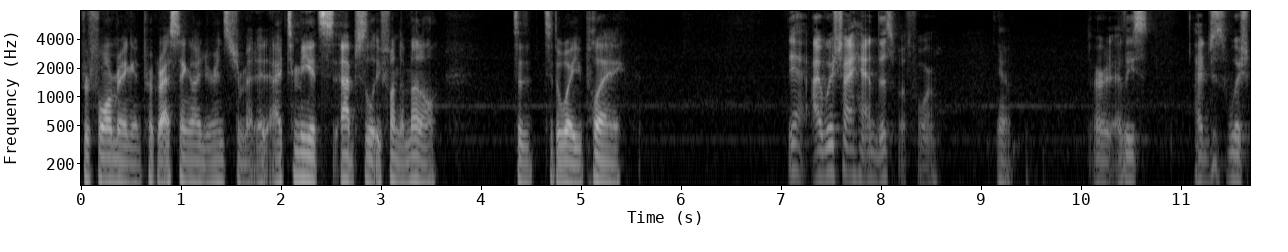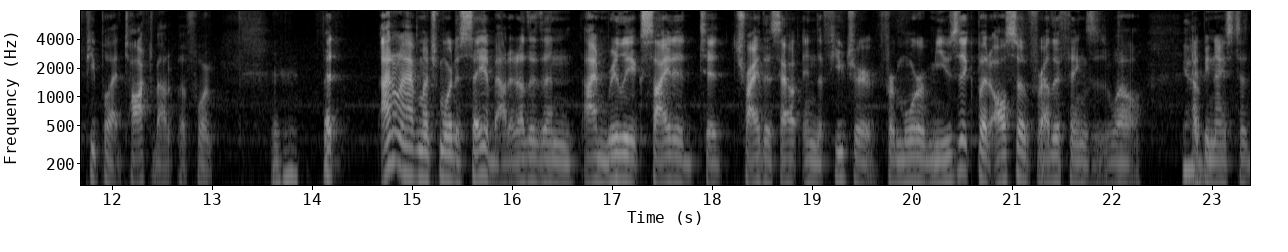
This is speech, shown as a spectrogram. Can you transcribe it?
performing and progressing on your instrument it, I, to me it's absolutely fundamental to to the way you play. Yeah, I wish I had this before. Yeah. Or at least I just wish people had talked about it before. Mhm. But I don't have much more to say about it other than I'm really excited to try this out in the future for more music, but also for other things as well. Yeah. It'd be nice to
